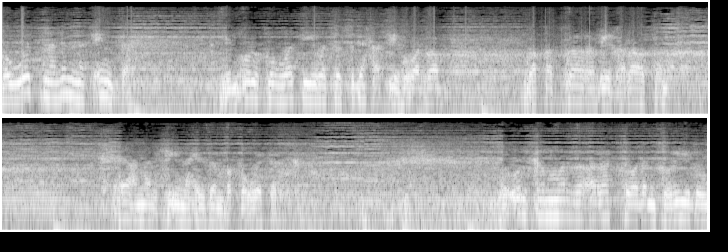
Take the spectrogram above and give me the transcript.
قوتنا منك أنت. بنقول قوتي وتسبحتي هو الرب. وقد صار بي خلاصا. اعمل فينا إذا بقوتك. تقول كم مرة أردت ولم تريدوا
